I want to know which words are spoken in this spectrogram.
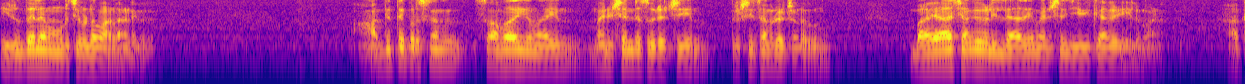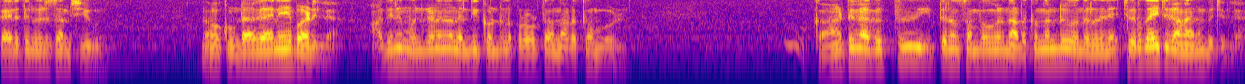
ഇരുതല മൂർച്ചയുള്ള വാളാണിത് ആദ്യത്തെ പ്രശ്നം സ്വാഭാവികമായും മനുഷ്യന്റെ സുരക്ഷയും കൃഷി സംരക്ഷണവും ഭയാശങ്കകളില്ലാതെ മനുഷ്യന് ജീവിക്കാൻ കഴിയലുമാണ്. ആ കാര്യത്തിൽ ഒരു സംശയവും നമുക്കുണ്ടാകാനേ പാടില്ല. അതിന് മുൻഗണന നൽകിക്കൊണ്ടുള്ള പ്രവർത്തനം നടക്കുമ്പോൾ കാട്ടിനകത്ത് ഇത്തരം സംഭവങ്ങൾ നടക്കുന്നുണ്ട് എന്നുള്ളതിനെ ചെറുതായിട്ട് കാണാനും പറ്റില്ല.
